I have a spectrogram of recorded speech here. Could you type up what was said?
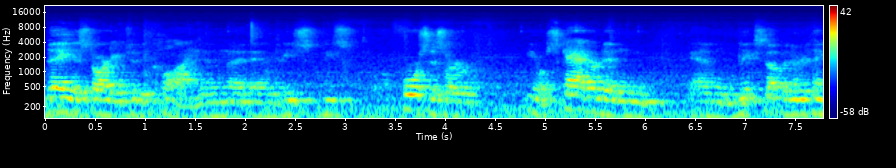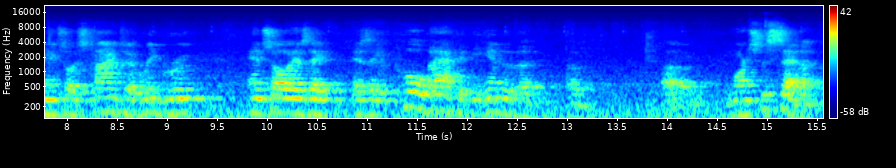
day is starting to decline and, uh, and these, these forces are, you know, scattered and, and mixed up and everything. And so it's time to regroup. And so as they, as they pull back at the end of the, of, uh, March the 7th,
